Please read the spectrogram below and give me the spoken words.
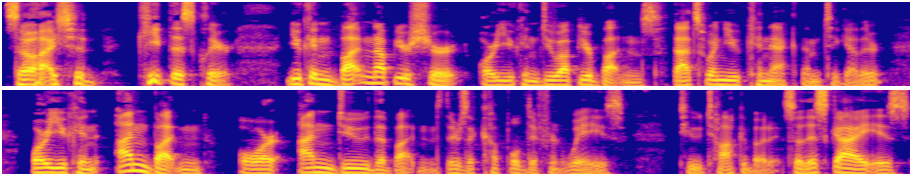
So I should keep this clear. You can button up your shirt or you can do up your buttons. That's when you connect them together. Or you can unbutton or undo the buttons. There's a couple different ways to talk about it. So this guy is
